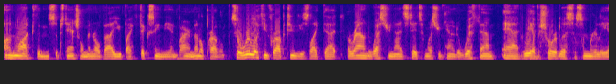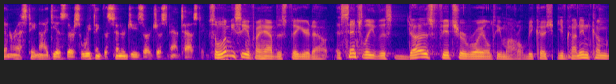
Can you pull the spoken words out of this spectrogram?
unlock the substantial mineral value by fixing the environmental problem. So we're looking for opportunities like that around Western United States and Western Canada with them. And we have a short list of some really interesting ideas there. So we think the synergies are just fantastic. So let me see if I have this figured out. Essentially, this does fit your royalty model because you've got income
